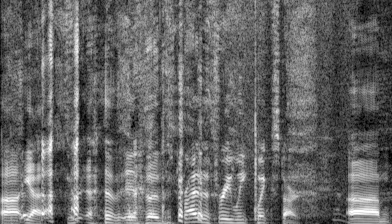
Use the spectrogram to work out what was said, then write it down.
Uh, yeah, th- the, try the three week quick start. Um,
